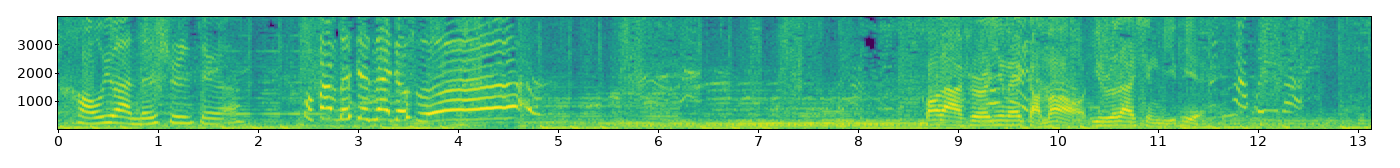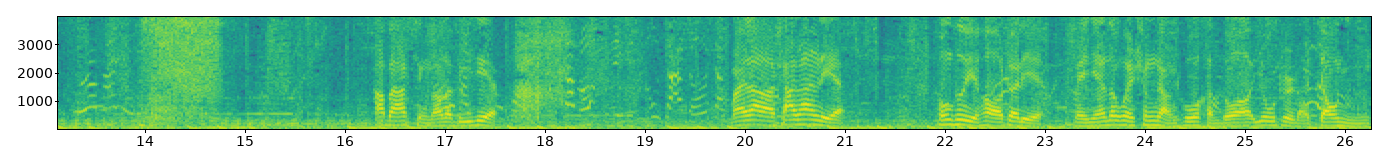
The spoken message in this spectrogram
好远的事情啊！我巴不得现在就死。包大师因为感冒一直在擤鼻涕。回去吧，我要拿他把擤到的鼻涕埋到了沙滩里。从此以后，这里每年都会生长出很多优质的胶泥。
